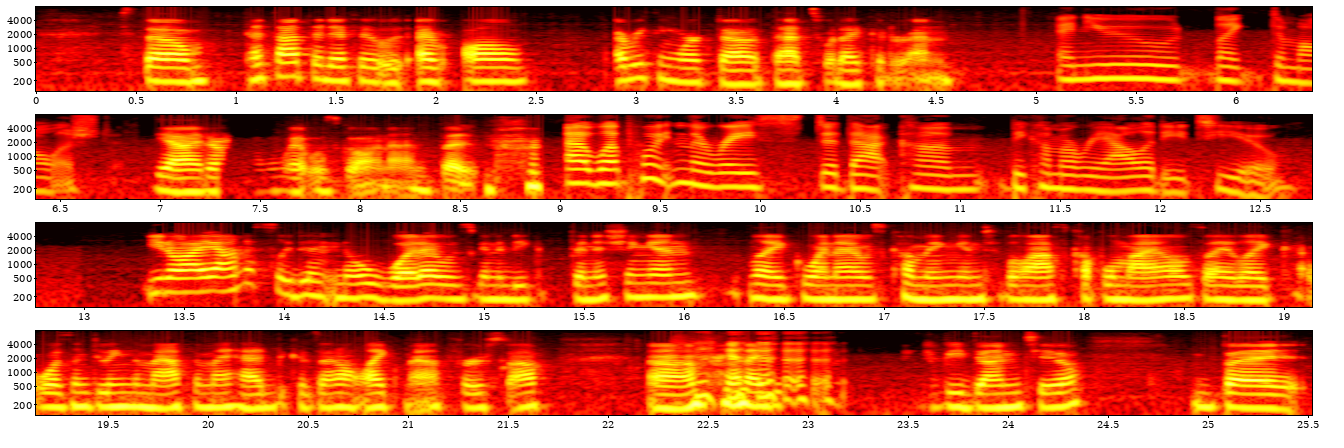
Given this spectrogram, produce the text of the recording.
So I thought that if it was all, everything worked out, that's what I could run. and you like demolished. it. Yeah, I don't know what was going on, but At what point in the race did that come become a reality to you? You know, I honestly didn't know what I was going to be finishing in. Like when I was coming into the last couple miles, I like I wasn't doing the math in my head because I don't like math first off, um, and I just wanted to be done too. But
